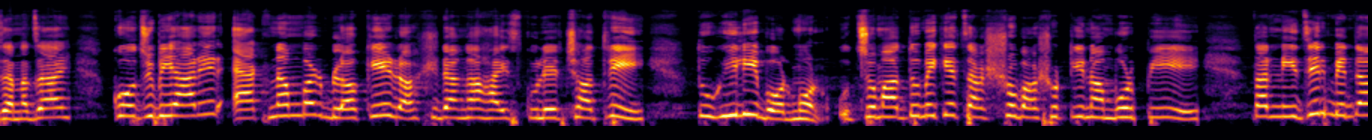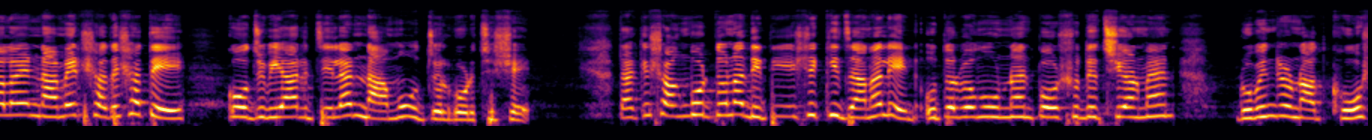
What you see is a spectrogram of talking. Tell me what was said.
জানা যায়, কোচবিহারের এক নম্বর ব্লকের রাশিডাঙ্গা হাই স্কুলের ছাত্রী তুহিলি বর্মন উচ্চ মাধ্যমিকে চারশো বাষট্টি নম্বর পেয়ে তার নিজের বিদ্যালয়ের নামের সাথে সাথে কোচবিহার জেলার নামও উজ্জ্বল করেছে সে। তাকে সংবর্ধনা দিতে এসে কি জানালেন উত্তরবঙ্গ উন্নয়ন পর্ষদের চেয়ারম্যান রবীন্দ্রনাথ ঘোষ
